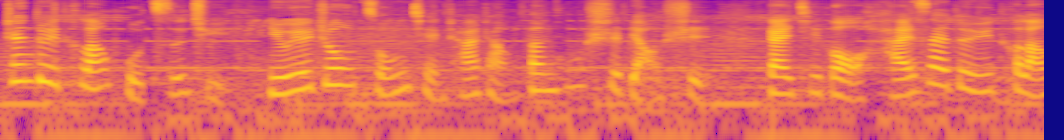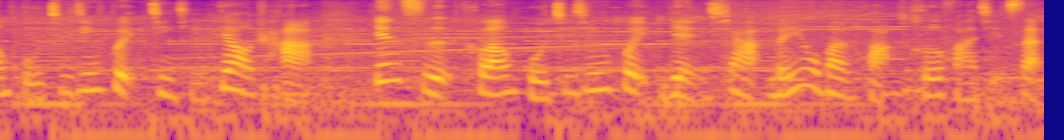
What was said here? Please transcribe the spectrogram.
针对特朗普此举，纽约州总检察长办公室表示，该机构还在对于特朗普基金会进行调查，因此特朗普基金会眼下没有办法合法解散。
